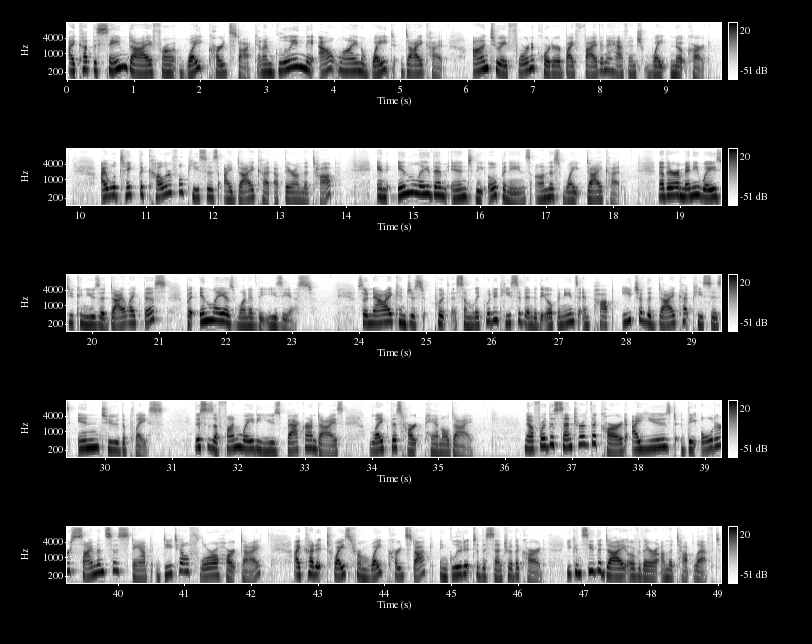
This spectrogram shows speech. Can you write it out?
I cut the same die from white cardstock, and I'm gluing the outline white die cut onto a four and a quarter by five and a half inch white note card. I will take the colorful pieces I die cut up there on the top and inlay them into the openings on this white die cut. Now there are many ways you can use a die like this, but inlay is one of the easiest. So now I can just put some liquid adhesive into the openings and pop each of the die cut pieces into the place. This is a fun way to use background dies like this heart panel die. Now for the center of the card, I used the older Simon Says Stamp Detail Floral Heart die. I cut it twice from white cardstock and glued it to the center of the card. You can see the die over there on the top left.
